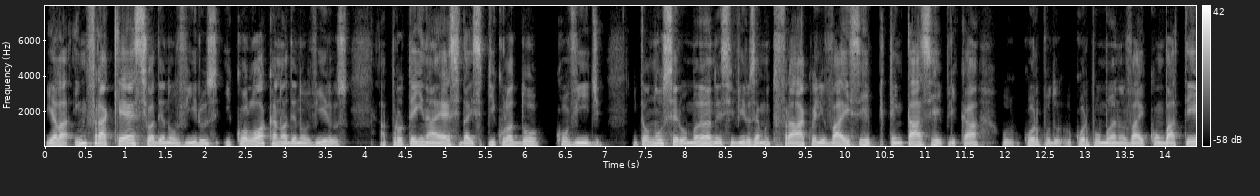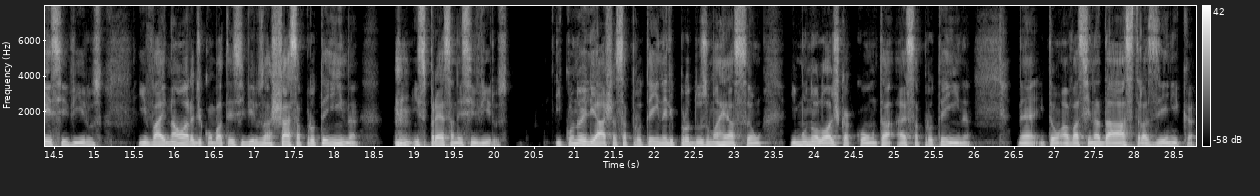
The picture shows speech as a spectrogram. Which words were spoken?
e ela enfraquece o adenovírus e coloca no adenovírus a proteína S da espícula do Covid. Então, no ser humano, esse vírus é muito fraco, ele vai se, tentar se replicar, o corpo, do, o corpo humano vai combater esse vírus e vai, na hora de combater esse vírus, achar essa proteína expressa nesse vírus. E quando ele acha essa proteína, ele produz uma reação imunológica contra essa proteína. Né? Então, a vacina da AstraZeneca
